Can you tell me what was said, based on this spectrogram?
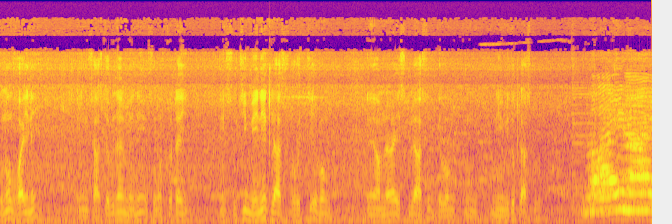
কোনো ভয় নেই। স্বাস্থ্যবিধান মেনে সমস্তটাই সূচি মেনে ক্লাস হচ্ছে এবং আপনারা স্কুলে আসুন এবং নিয়মিত ক্লাস করুন। ভয় নাই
